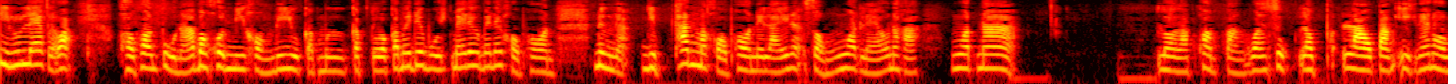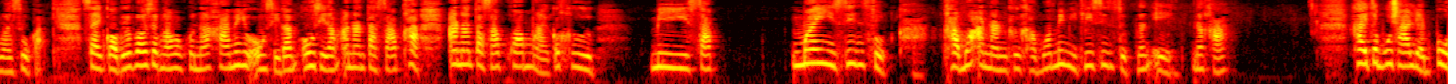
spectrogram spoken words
มีรุ่นแรกแล้วอะขอพรปู่นะ บางคนมีของดีอยู่กับมือกับตัวก็ไม่ได้บูไม่ได้ไม่ได้ขอพรหนึ่งเนี่ยหยิบท่านมาขอพรในไลฟ์เนี่ยสองงวดแล้วนะคะ งวดหน้า รอรับความปังวันศุกร์เราเราปังอีกแน่นอนวันศุกร์อะใส่กรอบเรียบร้อยเสร็จแล้วขอบคุณนะคะ ไม่อยู่องค์สีดำองค์สีดำอนันตทรัพย์ค่ะอนันตทรัพย์ความหมายก็คือ มีทรัพย์ไม่สิ้นสุดค่ะคำว่าอนันต์คือคำว่าไม่มีที่สิ้นสุดนั่นเองนะคะใครจะบูชาเหรียญปู่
